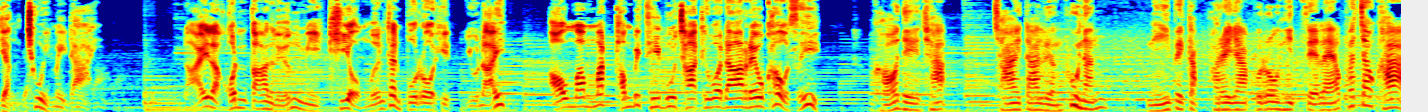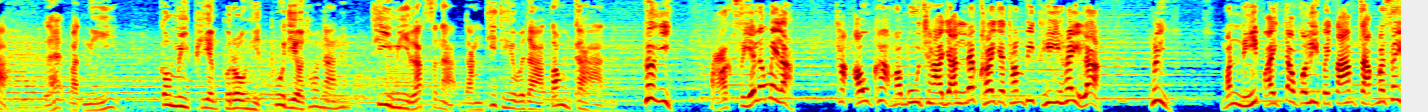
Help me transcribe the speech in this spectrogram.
อย่างช่วยไม่ได้ ไหนล่ะคนตาเหลืองมีเขี้ยวเหมือนท่านปุโรหิตอยู่ไหน เอามามัดทำพิธีบูชาเทวดาเร็วเข้าสิ ขอเดชะ ชายตาเหลืองผู้นั้นหนีไปกับภรรยาปุโรหิตเสียแล้วพระเจ้าค่ะ และบัดนี้ก็มีเพียงปุโรหิตผู้เดียวเท่านั้น ที่มีลักษณะดังที่เทวดาต้องการ เฮ้ย ปากเสียแล้วไหมล่ะ ถ้าเอาข้ามาบูชายันแล้วใครจะทำพิธีให้ล่ะ เฮ้ย มันหนีไปเจ้าก็รีบไปตามจับมาสิ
